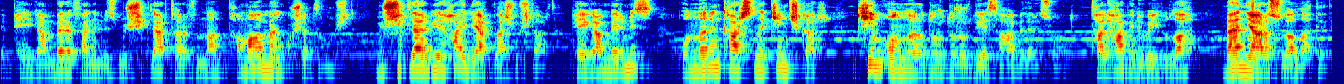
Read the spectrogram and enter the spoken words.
ve Peygamber Efendimiz müşrikler tarafından tamamen kuşatılmıştı. Müşrikler bir hayli yaklaşmışlardı. Peygamberimiz onların karşısına kim çıkar, kim onları durdurur diye sahabelere sordu. Talha bin Ubeydullah ben ya Resulallah dedi.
